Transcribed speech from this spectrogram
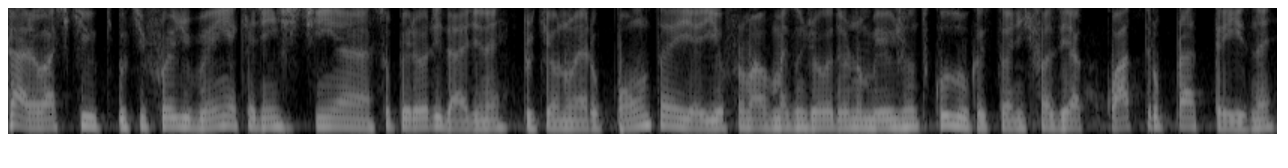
Cara, eu acho que o- que foi de bem é que a gente tinha superioridade, né? Porque eu não era o ponta e aí eu formava mais um jogador no meio junto com o Lucas. Então a gente fazia 4 pra 3 né?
